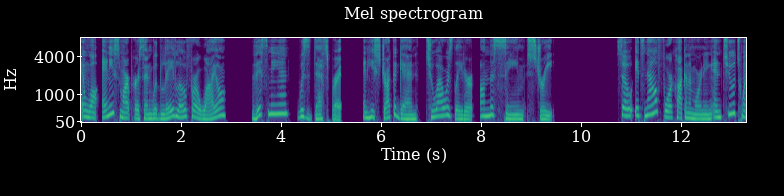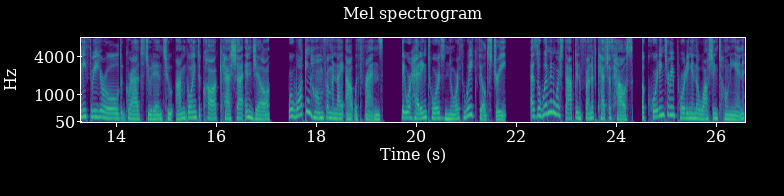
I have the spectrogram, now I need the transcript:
And while any smart person would lay low for a while, this man was desperate and he struck again two hours later on the same street. So it's now four o'clock in the morning, and two 23 year old grad students who I'm going to call Kesha and Jill were walking home from a night out with friends. They were heading towards North Wakefield Street. As the women were stopped in front of Kesha's house, according to reporting in the Washingtonian,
